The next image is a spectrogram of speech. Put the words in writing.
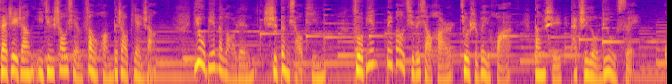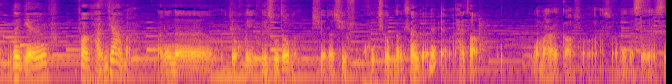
在这张已经稍显泛黄的照片上，右边的老人是邓小平，左边被抱起的小孩就是魏华。当时他只有六岁。那年放寒假嘛，完了呢就回回苏州嘛，学着去虎虎丘冷香阁那边拍照。我妈告诉我说那个是是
